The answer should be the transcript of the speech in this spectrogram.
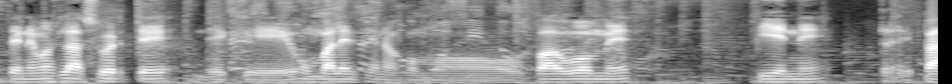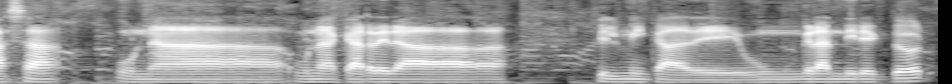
tenemos la suerte de que un valenciano como Pau Gómez viene, repasa una, una carrera fílmica de un gran director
